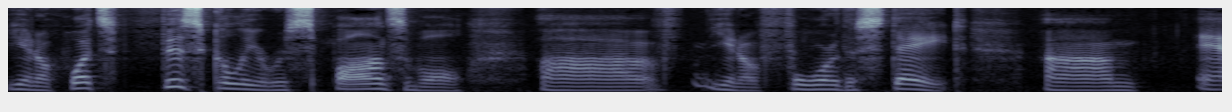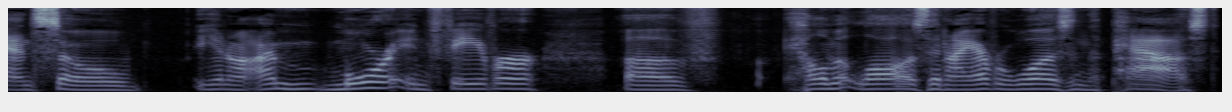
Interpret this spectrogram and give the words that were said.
you know, what's fiscally responsible, uh, you know, for the state. Um, and so, you know, I'm more in favor of helmet laws than I ever was in the past.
